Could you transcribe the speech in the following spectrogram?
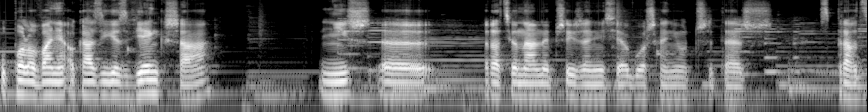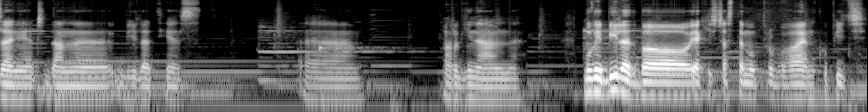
upolowania okazji jest większa niż y, racjonalne przyjrzenie się ogłoszeniu, czy też sprawdzenie, czy dany bilet jest y, oryginalny. Mówię bilet, bo jakiś czas temu próbowałem kupić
